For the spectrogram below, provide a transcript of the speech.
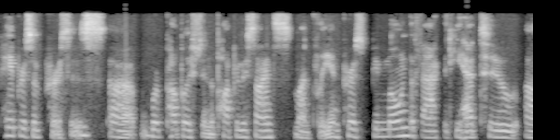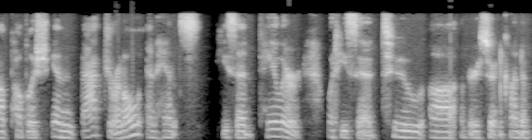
papers of Peirce's uh, were published in the Popular Science Monthly, and Peirce bemoaned the fact that he had to uh, publish in that journal, and hence he said tailor what he said to uh, a very certain kind of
